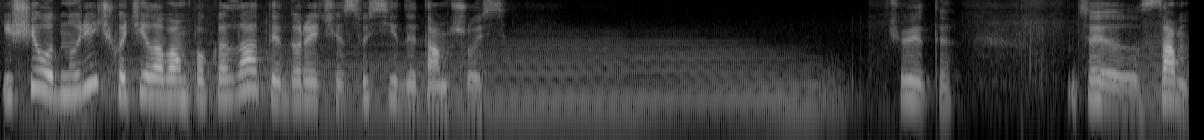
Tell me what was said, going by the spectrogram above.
І ще одну річ хотіла вам показати. До речі, сусіди там щось. Чуєте? Це сам.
